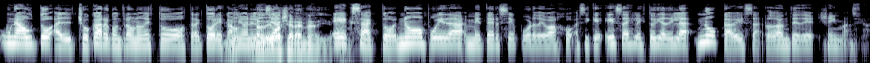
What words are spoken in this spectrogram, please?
un auto al chocar contra uno de estos tractores, no camiones, no sea, degollar a nadie. claro. Exacto, no pueda meterse por debajo. Así que esa es la historia de la no cabeza rodante de Jane Mansfield.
